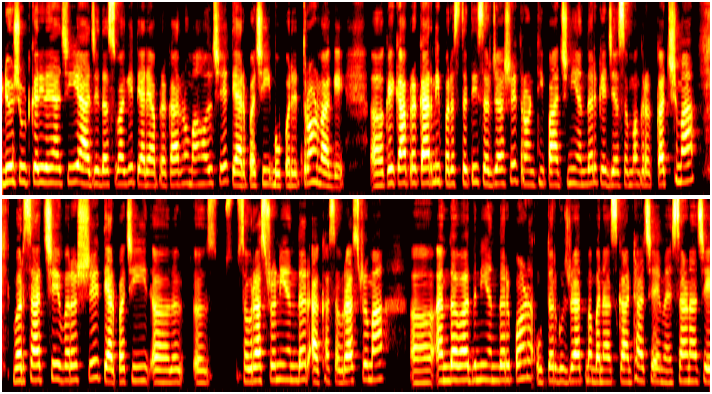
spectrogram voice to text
વીડિયો શૂટ કરી રહ્યા છીએ. આજે દસ વાગે ત્યારે આ પ્રકારનો માહોલ છે. ત્યાર પછી બપોરે ત્રણ વાગે કંઈક આ પ્રકારની પરિસ્થિતિ સર્જાશે. ત્રણથી પાંચની અંદર કે જ્યાં સમગ્ર કચ્છમાં વરસાદ છે વરસશે ત્યાર પછી સૌરાષ્ટ્રની અંદર, આખા સૌરાષ્ટ્રમાં અમદાવાદની અંદર પણ, ઉત્તર ગુજરાતમાં બનાસકાંઠા છે, મહેસાણા છે,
